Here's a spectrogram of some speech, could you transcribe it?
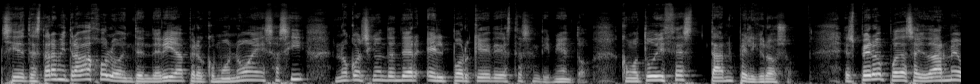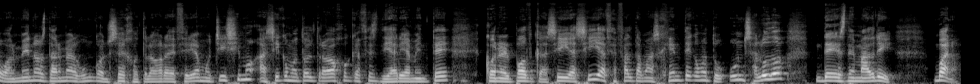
Si detestara mi trabajo lo entendería, pero como no es así, no consigo entender el porqué de este sentimiento. Como tú dices, tan peligroso. Espero puedas ayudarme o al menos darme algún consejo, te lo agradecería muchísimo, así como todo el trabajo que haces diariamente con el podcast. Y así hace falta más gente como tú. Un saludo desde Madrid. Bueno,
